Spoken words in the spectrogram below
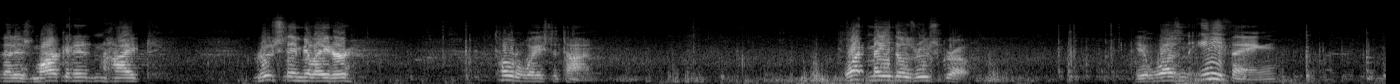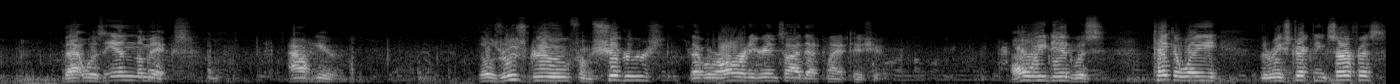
that is marketed and hyped root stimulator, total waste of time. What made those roots grow? It wasn't anything that was in the mix out here. Those roots grew from sugars that were already inside that plant tissue. All we did was take away the restricting surface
